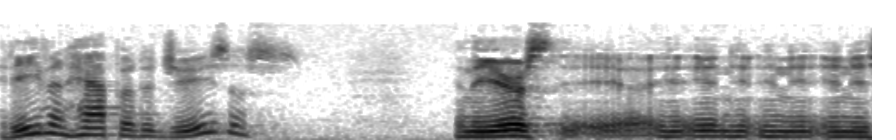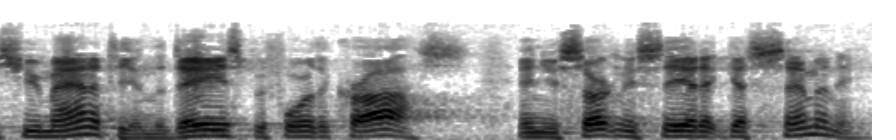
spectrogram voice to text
It even happened to Jesus in the years, in, in, in his humanity, in the days before the cross. And you certainly see it at Gethsemane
